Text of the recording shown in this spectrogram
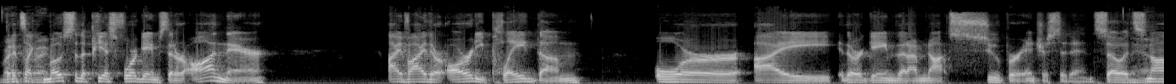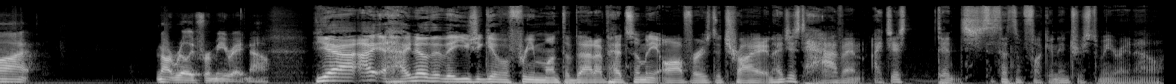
But it's like right. most of the PS4 games that are on there, I've either already played them or I they're a game that I'm not super interested in. So it's Yeah. not not really for me right now. Yeah, I I know that they usually give a free month of that. I've had so many offers to try it, and I just haven't. I just didn't. It just doesn't fucking interest me right now.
